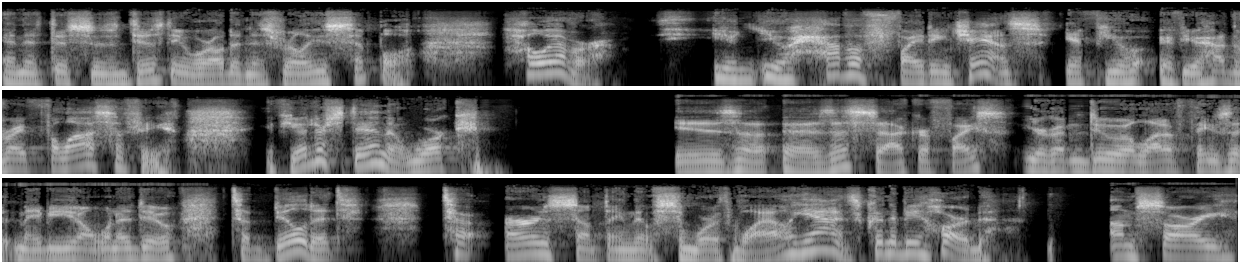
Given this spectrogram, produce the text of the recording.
and that this is Disney World and it's really simple. However, you you have a fighting chance if you if you have the right philosophy. If you understand that work is a, is a sacrifice. You're going to do a lot of things that maybe you don't want to do to build it to earn something that's worthwhile. Yeah, it's going to be hard. I'm sorry.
